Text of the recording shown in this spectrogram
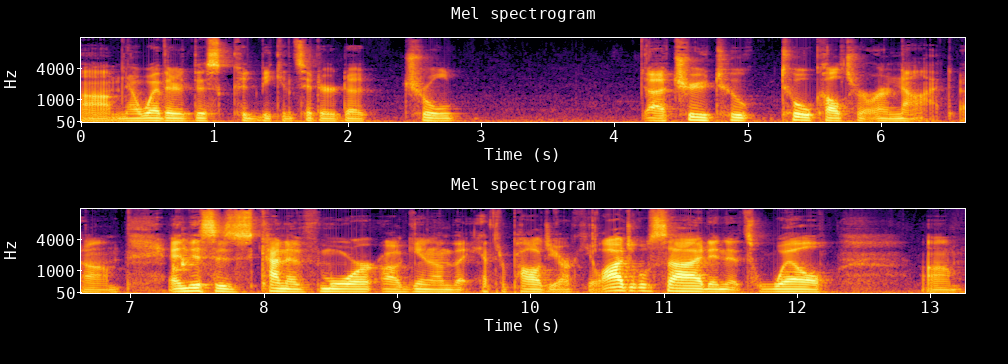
Um, now, whether this could be considered a true, a true tool, tool culture or not. Um, and this is kind of more again on the anthropology archaeological side, and it's well um,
